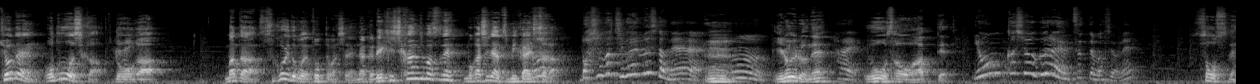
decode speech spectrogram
去年一昨年か動画、またすごいところで撮ってましたね。なんか歴史感じますね。昔のやつ見返したら。あ場所が違いましたね。うん、うん。いろいろね、はい。右往左往あって。四箇所ぐらい映ってますよね。そうですね。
